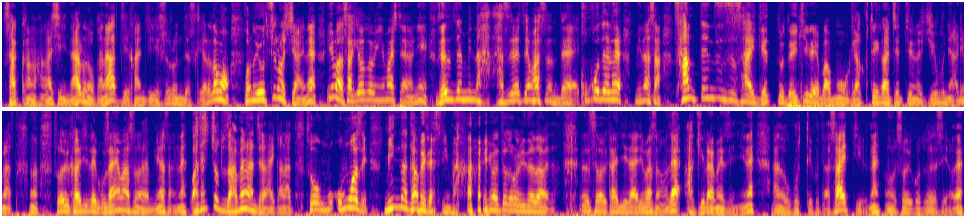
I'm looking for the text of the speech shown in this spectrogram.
サッカーの話になるのかなっていう感じするんですけれども、この4つの試合ね、今先ほど言いましたように、全然みんな外れてますんで、ここでね、皆さん3点ずつさえゲットできればもう逆転勝ちっていうのは十分にあります。うん、そういう感じでございますので、皆さんね、私ちょっとダメなんじゃないかな、そう思わずに、みんなダメです、今。今のところみんなダメです。そういう感じでありますので、諦めずにね、あの、送ってくださいっていうね、うん、そういうことですよね。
